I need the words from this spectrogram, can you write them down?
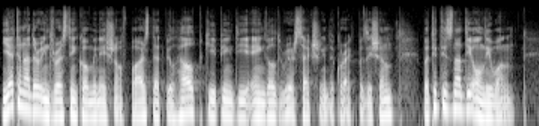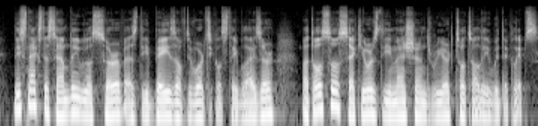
Yet another interesting combination of parts that will help keeping the angled rear section in the correct position, but it is not the only one. This next assembly will serve as the base of the vertical stabilizer, but also secures the mentioned rear totally with the clips.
